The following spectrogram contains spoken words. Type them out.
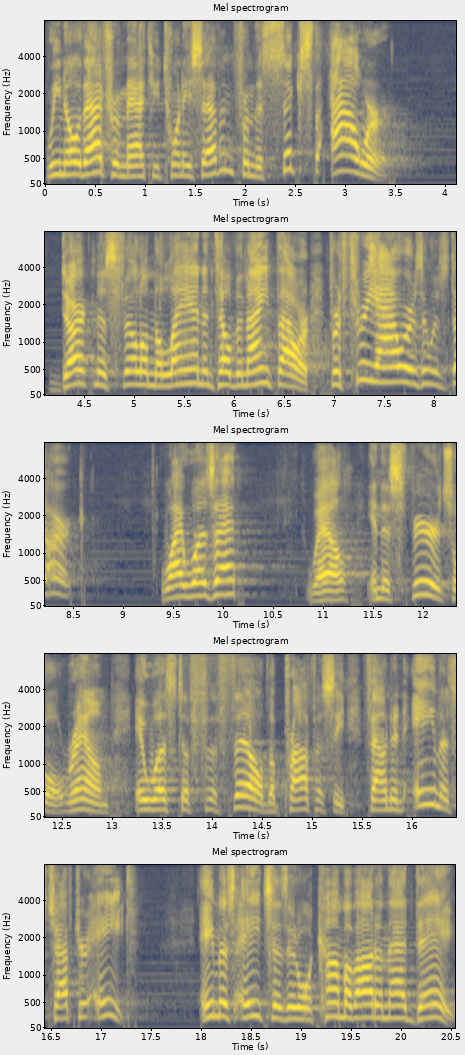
We know that from Matthew 27. From the sixth hour, darkness fell on the land until the ninth hour. For three hours it was dark. Why was that? Well, in the spiritual realm, it was to fulfill the prophecy found in Amos chapter 8. Amos 8 says, It will come about in that day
